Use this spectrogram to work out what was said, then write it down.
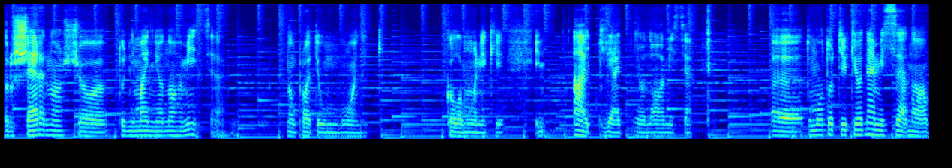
розширено, що тут немає ні одного місця навпроти Моніки. Коло Моніки. І... Ай, блядь, ні одного місця. Е, тому тут тільки одне місце на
